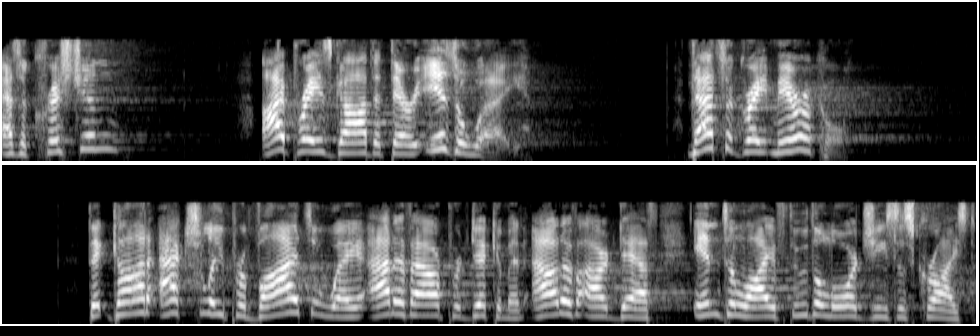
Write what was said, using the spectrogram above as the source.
As a Christian, I praise God that there is a way. That's a great miracle. That God actually provides a way out of our predicament, out of our death, into life through the Lord Jesus Christ.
